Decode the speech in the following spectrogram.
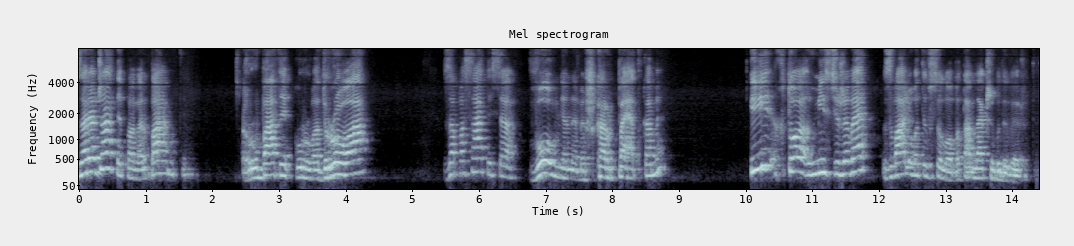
заряджати павербанки, рубати курва дрова, запасатися вовняними шкарпетками, і хто в місті живе, звалювати в село, бо там легше буде вижити.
